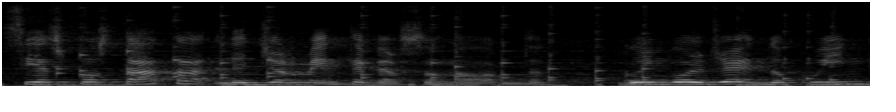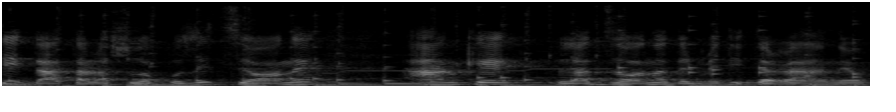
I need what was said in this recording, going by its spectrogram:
si è spostata leggermente verso nord, coinvolgendo quindi, data la sua posizione, anche la zona del Mediterraneo.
